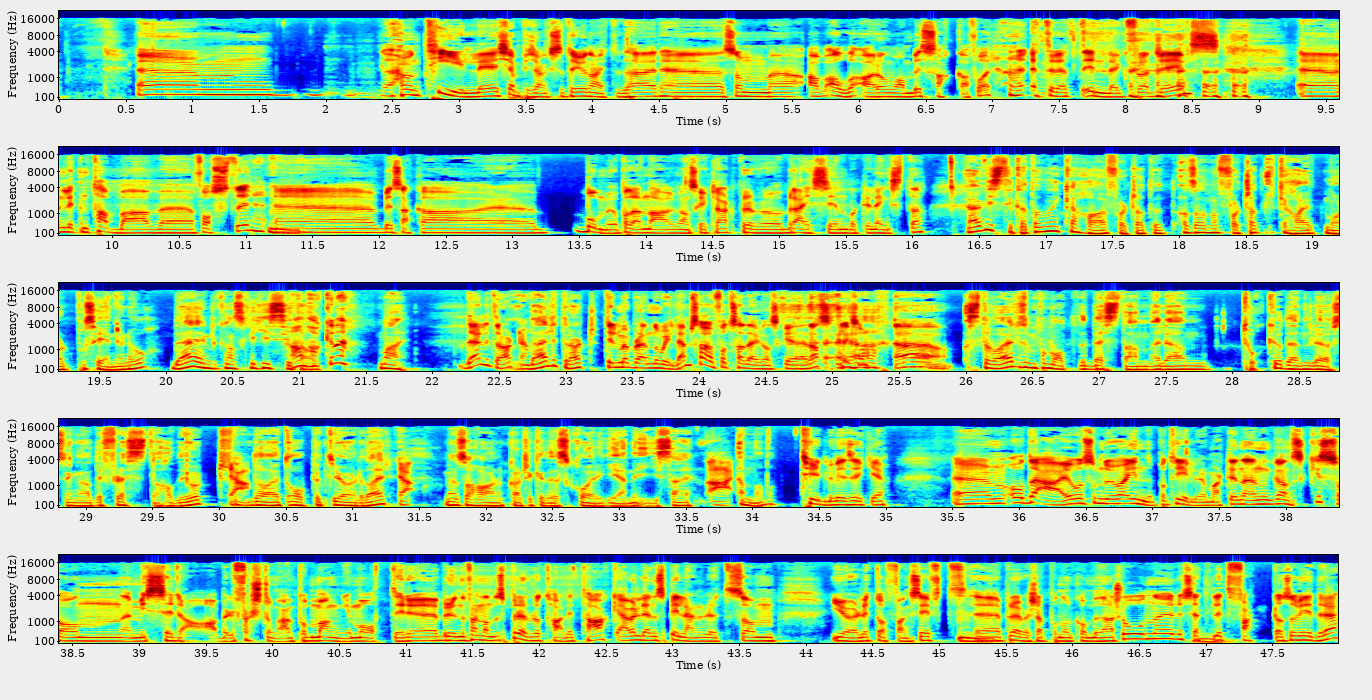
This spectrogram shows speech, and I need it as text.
det er jo en tidlig kjempesjanse til United her, eh, som eh, av alle Aron Wambi Sakka får, etter et innlegg fra James. Eh, en liten tabbe av Foster. Mm. Bissaka eh, bommer jo på den da, ganske klart, prøver å breise inn bort til lengste. Jeg visste ikke at han ikke har fortsatt et, altså han fortsatt ikke har et mål på seniornivå. Det er egentlig ganske hissig. Han har ikke det. Nei, Det er litt rart, ja. det er litt rart. Til og med Brandon Williams har jo fått seg det ganske raskt, liksom. Ja, ja. Så det var jo liksom på en måte det beste han Eller han tok jo den løsninga de fleste hadde gjort. Ja. Det var et åpent hjørne der, Ja. men så har han kanskje ikke det skåregenet i seg ennå. da. Tydeligvis ikke. Um, og det er jo, som du var inne på tidligere, Martin, en ganske sånn miserabel førsteomgang på mange måter. Brune Fernandes prøver å ta litt tak. Er vel den spilleren der ute som gjør litt offensivt. eh, Prøver seg på noen kombinasjoner, setter litt fart osv. Det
